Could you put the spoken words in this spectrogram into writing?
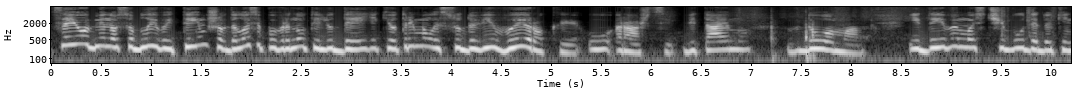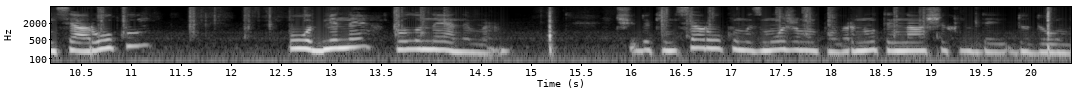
Цей обмін особливий тим, що вдалося повернути людей, які отримали судові вироки у Рашці. Вітаємо вдома. І дивимось, чи буде до кінця року обміни полоненими. Чи до кінця року ми зможемо повернути наших людей додому?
